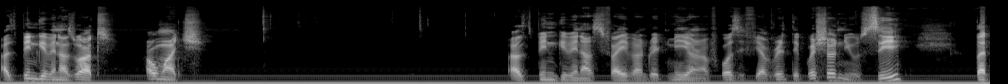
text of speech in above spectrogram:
has been given as what? How much? Has been given as 500 million. Of course if you have read the question you see that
